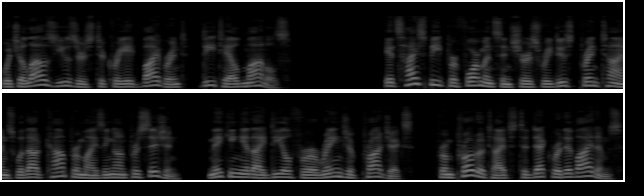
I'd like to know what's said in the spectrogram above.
which allows users to create vibrant, detailed models. Its high speed performance ensures reduced print times without compromising on precision, making it ideal for a range of projects, from prototypes to decorative items.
